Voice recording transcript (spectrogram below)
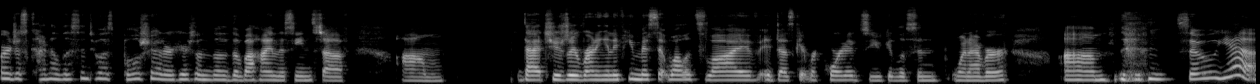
or just kind of listen to us bullshit or hear some of the behind the scenes stuff. Um, that's usually running. And if you miss it while it's live, it does get recorded so you can listen whenever. Um, so yeah,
